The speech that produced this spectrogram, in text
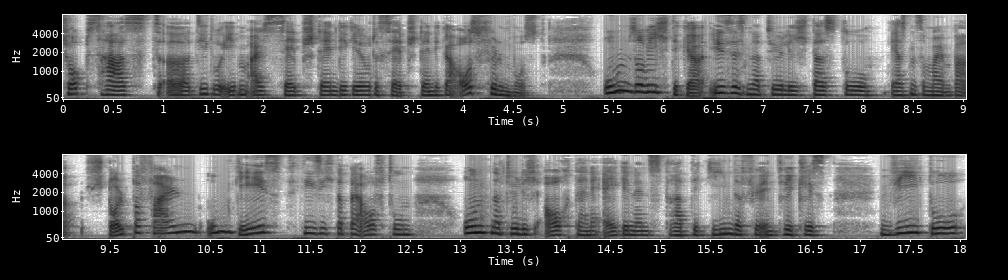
Jobs hast, äh, die du eben als Selbstständige oder Selbstständiger ausfüllen musst. Umso wichtiger ist es natürlich, dass du erstens einmal ein paar Stolperfallen umgehst, die sich dabei auftun und natürlich auch deine eigenen Strategien dafür entwickelst, wie du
